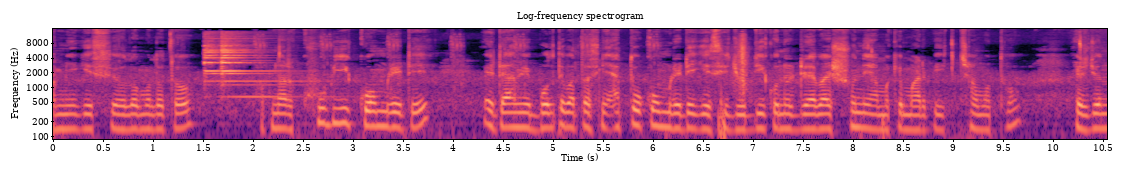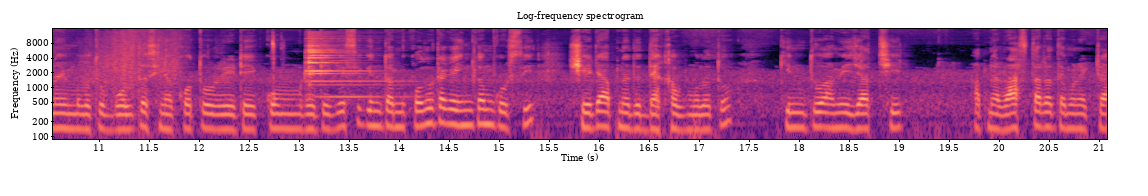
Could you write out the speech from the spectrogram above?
আমি গেছি হলো মূলত আপনার খুবই কম রেটে এটা আমি বলতে পারতাছি না, এত কম রেটে গেছি যদি কোনো ড্রাইভার শুনে আমাকে মারবে ইচ্ছা মতো। এর জন্য আমি মূলত বলতেছি না কত রেটে কম রেটে গেছি, কিন্তু আমি কত টাকা ইনকাম করছি সেটা আপনাদের দেখাবো মূলত। কিন্তু আমি যাচ্ছি আপনার রাস্তাটা তেমন একটা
